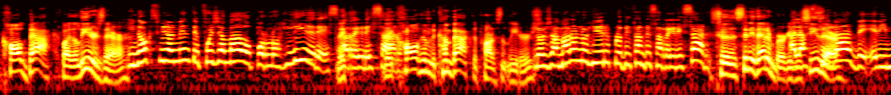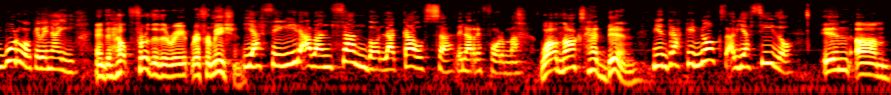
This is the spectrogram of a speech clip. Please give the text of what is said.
called back by the leaders there. Y Knox finalmente fue llamado por los líderes They, a they regresar. called him to come back, the Protestant leaders, Los llamaron los líderes protestantes a regresar to the city of Edinburgh, a as la you see there, ciudad de Edimburgo que ven ahí and to help further the Re- Reformation. y a seguir avanzando la causa de la reforma. While Knox had been Mientras que Knox había sido in um,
